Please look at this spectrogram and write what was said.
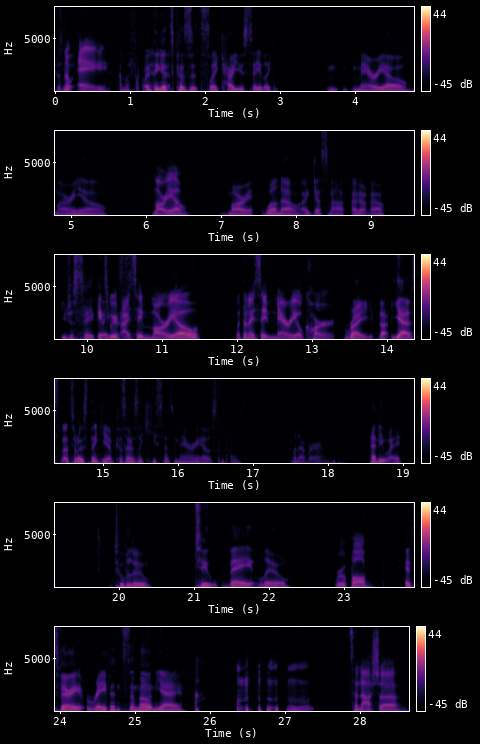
There's no A. I'm a fucking I think idiot. it's because it's like how you say like Mario, Mario, Mario. Mario. Well, no, I guess not. I don't know. You just say things. It's weird. I say Mario, but then I say Mario Kart. right. That yes, that's what I was thinking of because I was like he says Mario sometimes. Whatever. Anyway, Tuvalu, Tuvalu. RuPaul. It's very Raven-Symoné. Tanasha.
